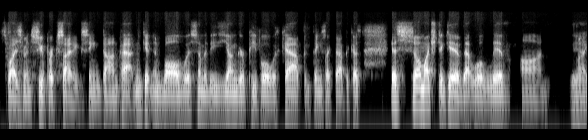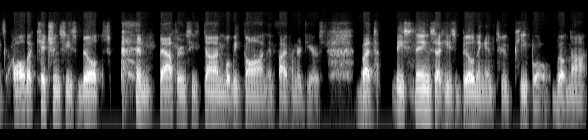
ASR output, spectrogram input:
That's why it's been super exciting seeing Don Patton getting involved with some of these younger people with CAP and things like that, because he has so much to give that will live on. Like all the kitchens he's built and bathrooms he's done will be gone in 500 years. Mm-hmm. But these things that he's building into people will not.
